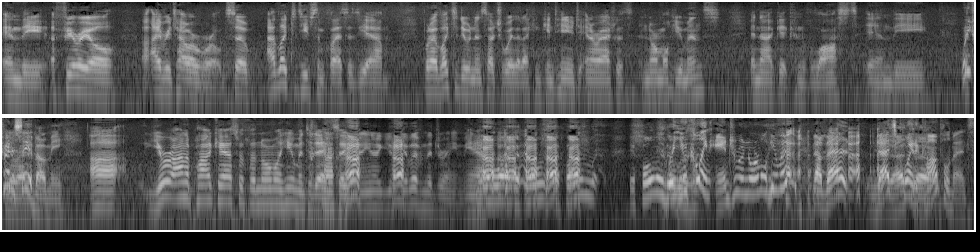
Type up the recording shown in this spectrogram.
in the ethereal uh, ivory tower world. So I'd like to teach some classes, yeah, but I'd like to do it in such a way that I can continue to interact with normal humans and not get kind of lost in the. What are you trying to say about me? Uh, you're on a podcast with a normal human today, so you, you know you, you're living the dream. You You know know, what? If only, if only, If only there Wait, you're was- calling Andrew a normal human? Now that that's, that's, quite a uh, compliment.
